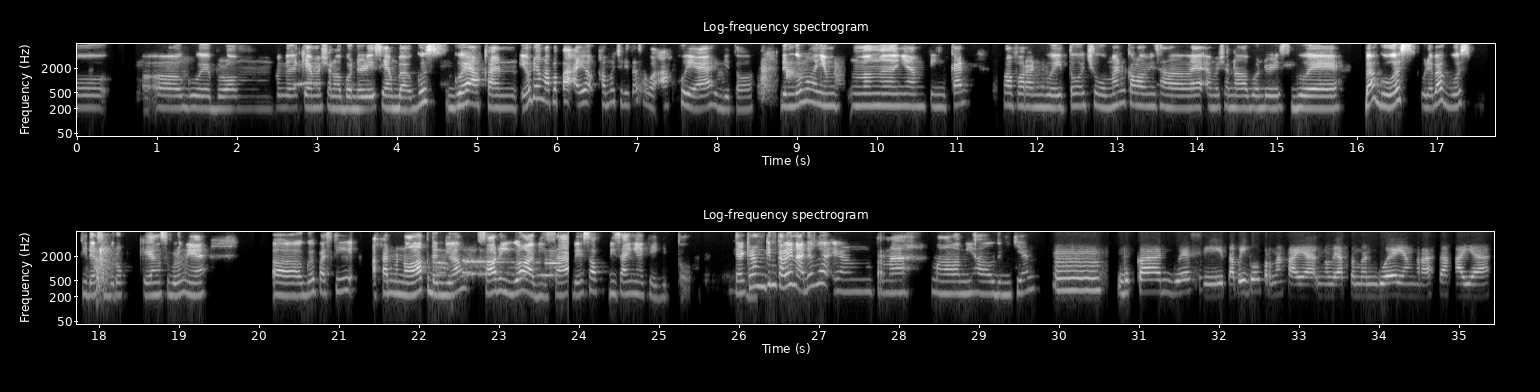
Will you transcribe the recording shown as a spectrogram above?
uh, gue belum memiliki emotional boundaries yang bagus, gue akan ya udah nggak apa-apa, ayo kamu cerita sama aku ya gitu. Dan gue menyampingkan laporan gue itu cuman kalau misalnya emotional boundaries gue bagus udah bagus tidak seburuk yang sebelumnya uh, gue pasti akan menolak dan bilang sorry gue nggak bisa besok bisanya kayak gitu Kira-kira mungkin kalian ada nggak yang pernah mengalami hal demikian? Hmm, bukan gue sih, tapi gue pernah kayak ngeliat temen gue yang ngerasa kayak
